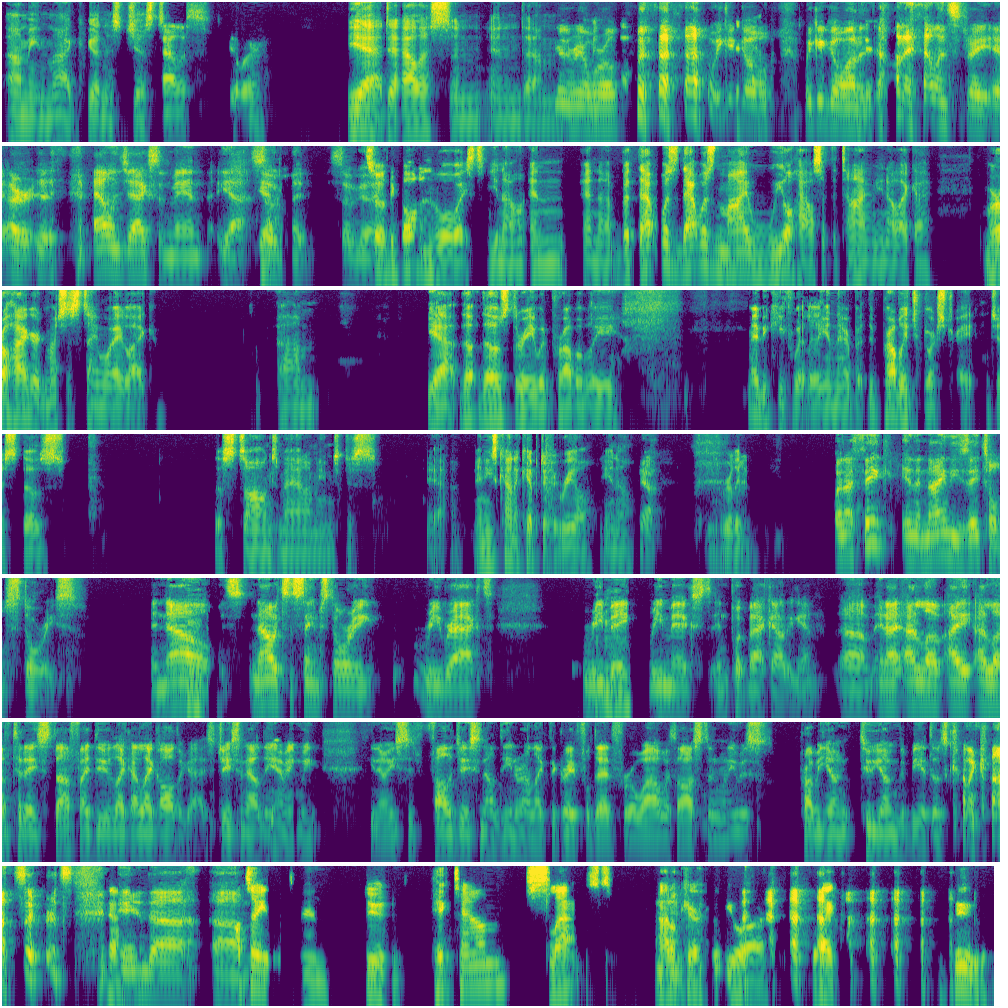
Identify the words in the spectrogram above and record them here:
I mean, my goodness, just Alice, killer. Yeah, Dallas and and um, in the real world. we could go. We could go on a on a Helen Strait or uh, Alan Jackson, man. Yeah, so Yeah. good, so good. So the golden voice, you know, and and uh, but that was that was my wheelhouse at the time, you know. Like I, Merle Haggard, much the same way. Like, um, yeah, th- those three would probably maybe Keith Whitley in there, but probably George Strait. Just those those songs, man. I mean, just yeah, and he's kind of kept it real, you know. Yeah. really. and I think in the '90s they told stories, and now Hmm. it's now it's the same story, re-racked, rebaked, Mm-hmm. remixed, and put back out again. Um, and I, I love I, I love today's stuff. I do like I like all the guys. Jason Aldean. I mean, we, you know, he used to follow Jason Aldean around like the Grateful Dead for a while with Austin when he was probably young, too young to be at those kind of concerts. Yeah. And uh, um, I'll tell you this, man, dude. Hicktown slaps. I don't care who you are. Like, dude,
